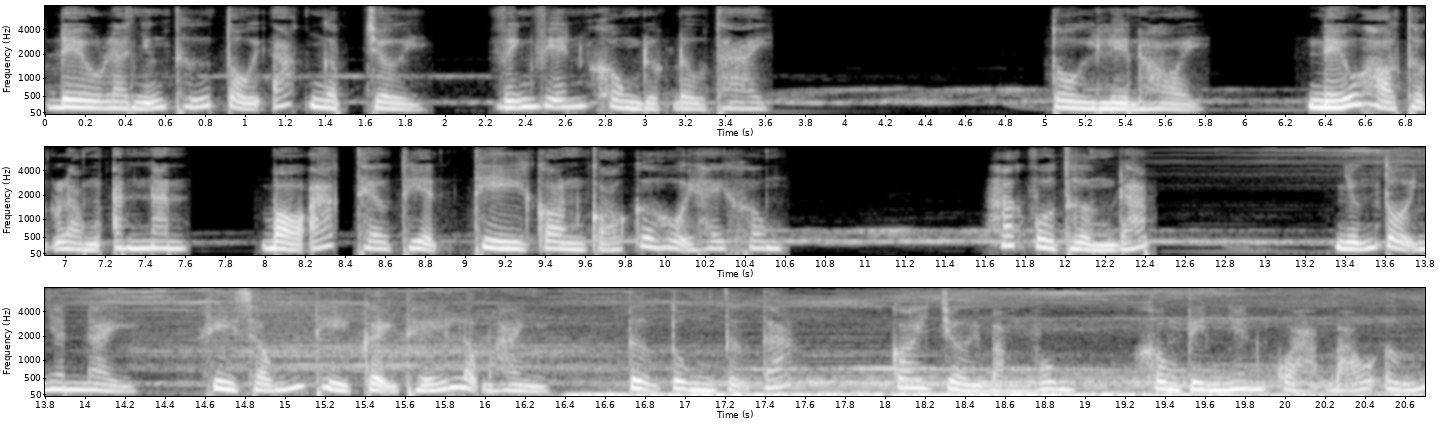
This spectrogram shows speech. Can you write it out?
đều là những thứ tội ác ngập trời, vĩnh viễn không được đầu thai. Tôi liền hỏi, nếu họ thực lòng ăn năn, bỏ ác theo thiện thì còn có cơ hội hay không? Hắc vô thường đáp, những tội nhân này khi sống thì cậy thế lộng hành, tự tung tự tác coi trời bằng vung không tin nhân quả báo ứng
